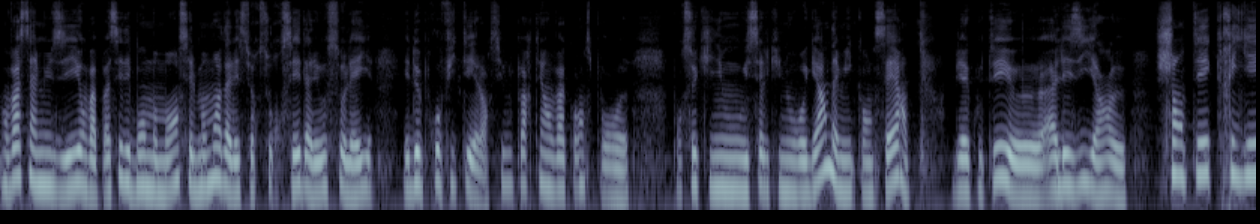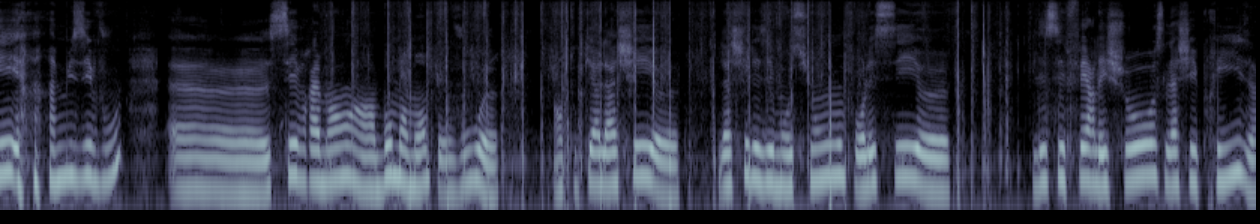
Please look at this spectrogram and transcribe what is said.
on va s'amuser, on va passer des bons moments. C'est le moment d'aller se ressourcer, d'aller au soleil et de profiter. Alors, si vous partez en vacances pour, pour ceux qui nous, et celles qui nous regardent, amis cancer, bien écoutez, allez-y, hein, chantez, criez, amusez-vous. c'est vraiment un bon moment pour vous. en tout cas, lâchez, lâchez les émotions pour laisser laisser faire les choses, lâcher prise.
